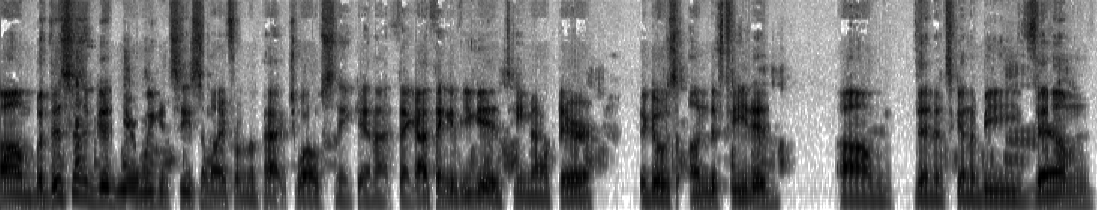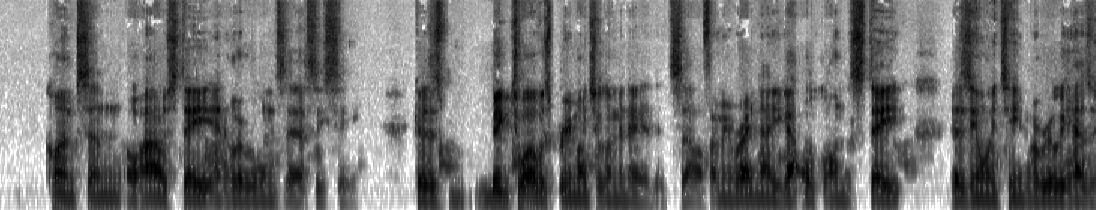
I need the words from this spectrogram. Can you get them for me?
Um, but this is a good year. We could see somebody from the Pac-12 sneak in. I think. I think if you get a team out there that goes undefeated, um, then it's going to be them, Clemson, Ohio State, and whoever wins the SEC. Because Big 12 has pretty much eliminated itself. I mean, right now you got Oklahoma State as the only team who really has a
